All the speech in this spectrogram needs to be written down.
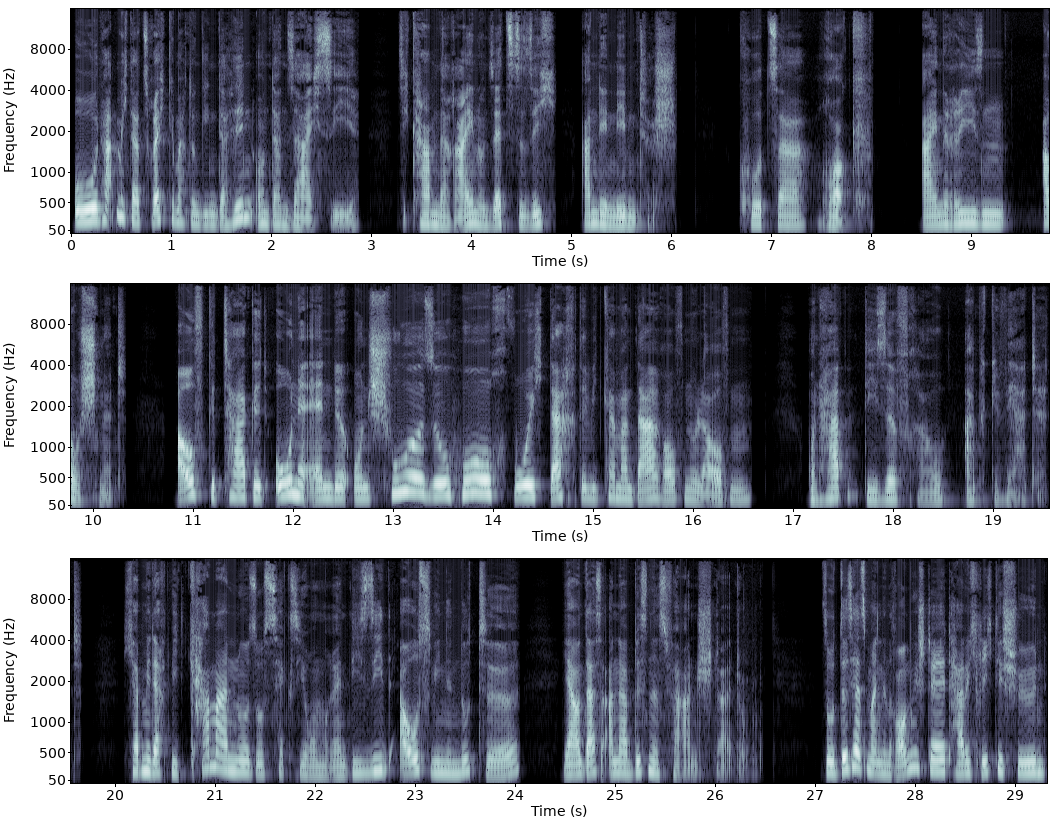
Und habe mich da zurechtgemacht und ging dahin und dann sah ich sie. Sie kam da rein und setzte sich an den Nebentisch kurzer Rock, ein Riesenausschnitt, aufgetakelt ohne Ende und Schuhe so hoch, wo ich dachte, wie kann man darauf nur laufen? Und hab diese Frau abgewertet. Ich habe mir gedacht, wie kann man nur so sexy rumrennen? Die sieht aus wie eine Nutte. Ja, und das an einer Businessveranstaltung. So, das jetzt mal in den Raum gestellt, habe ich richtig schön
